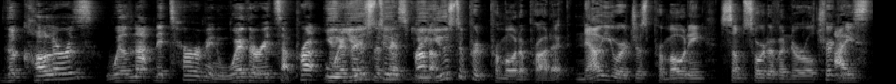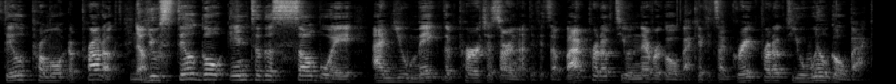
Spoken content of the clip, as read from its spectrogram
the colors will not determine whether it's a product. You used to best you used to pr- promote a product. Now you are just promoting some sort of a neural trigger. I still promote the product. No. You still go into the subway and you make the purchase or not. If it's a bad product, you'll never go back. If it's a great product, you will go back.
